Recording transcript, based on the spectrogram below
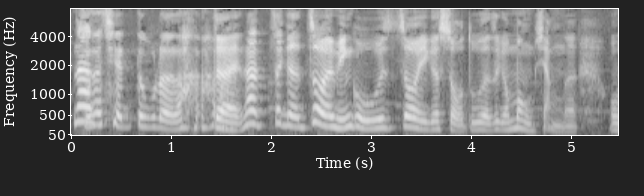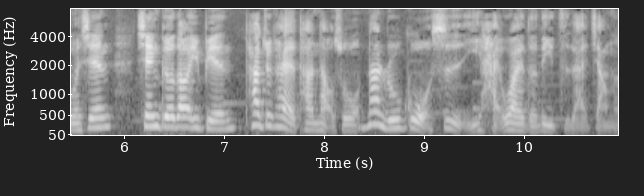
那就是迁都了啦。对，那这个作为名古屋作为一个首都的这个梦想呢，我们先先搁到一边，他就开始探讨说，那如果是以海外的例子来讲呢？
